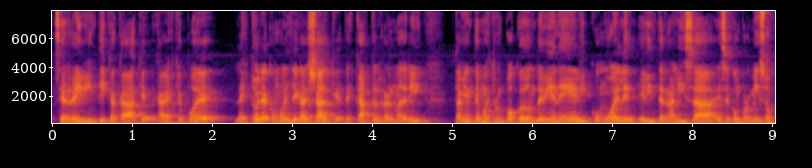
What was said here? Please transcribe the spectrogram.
se reivindica cada, que, cada vez que puede. La historia como él llega al Schalke, descarta el Real Madrid, también te muestra un poco de dónde viene él y cómo él, él internaliza ese compromiso,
